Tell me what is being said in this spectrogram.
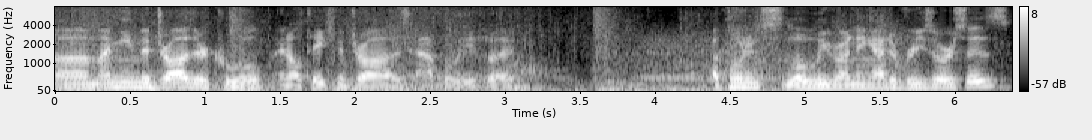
Um, I mean, the draws are cool, and I'll take the draws happily, but... Opponent's slowly running out of resources.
